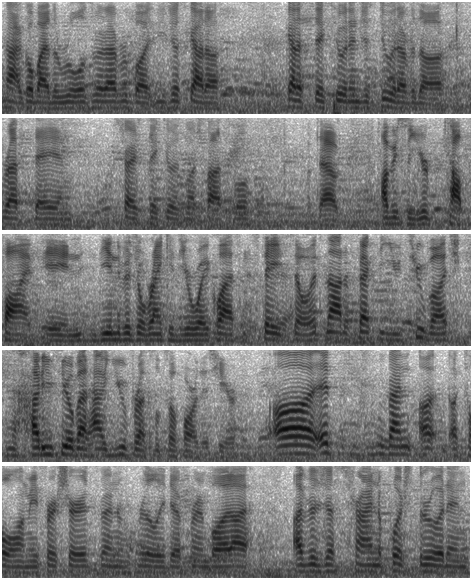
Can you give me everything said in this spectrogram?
not go by the rules or whatever. But you just gotta gotta stick to it and just do whatever the refs say and try to stick to it as much as possible. No doubt. Obviously, you're top five in the individual rankings of your weight class in the state, yeah. so it's not affecting you too much. How do you feel about how you've wrestled so far this year? Uh, it's been a, a, toll on me for sure. It's been really different, but I, I was just trying to push through it and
